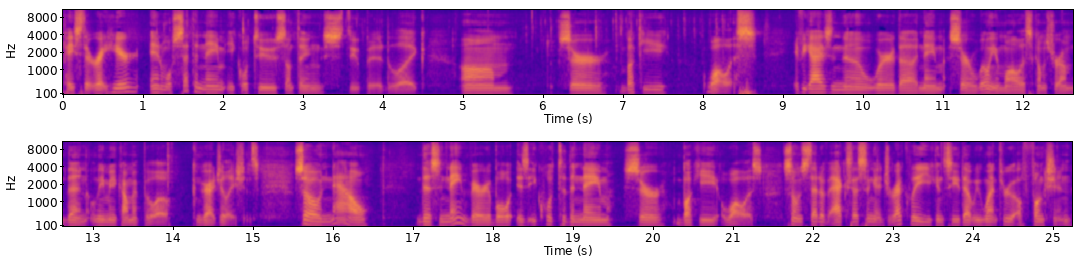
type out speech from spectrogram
paste it right here and we'll set the name equal to something stupid like um Sir Bucky Wallace. If you guys know where the name Sir William Wallace comes from then leave me a comment below. Congratulations so now this name variable is equal to the name Sir Bucky Wallace. So instead of accessing it directly, you can see that we went through a function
